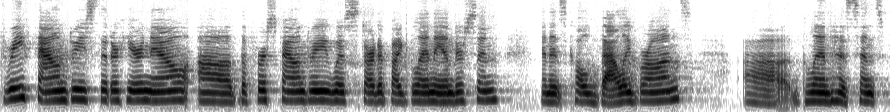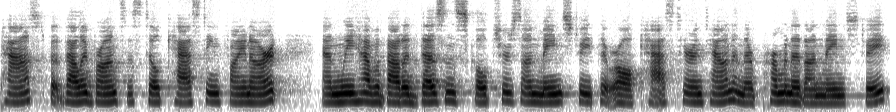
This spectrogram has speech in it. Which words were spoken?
three foundries that are here now. Uh, the first foundry was started by Glenn Anderson, and it's called Valley Bronze. Uh, Glenn has since passed, but Valley Bronze is still casting fine art. And we have about a dozen sculptures on Main Street that were all cast here in town, and they're permanent on Main Street.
